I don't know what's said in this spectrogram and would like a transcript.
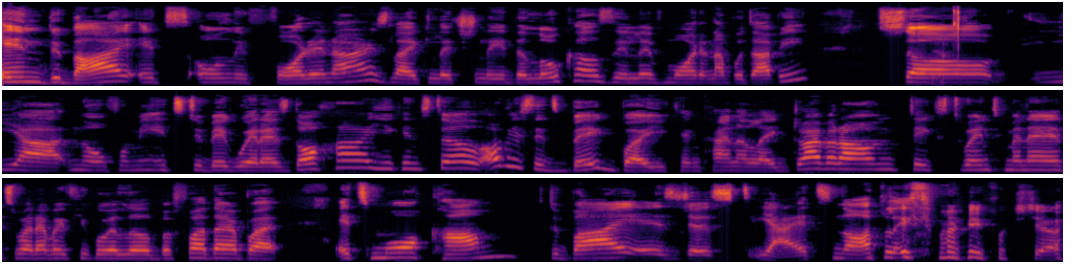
in Dubai, it's only foreigners, like literally the locals, they live more in Abu Dhabi. So, yeah, no, for me, it's too big. Whereas Doha, you can still, obviously, it's big, but you can kind of like drive around, takes 20 minutes, whatever, if you go a little bit further, but it's more calm. Dubai is just, yeah, it's not a place for me for sure.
